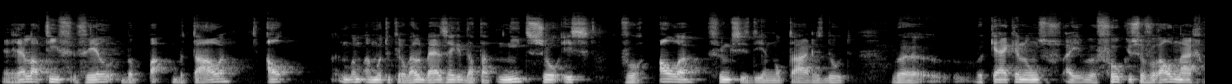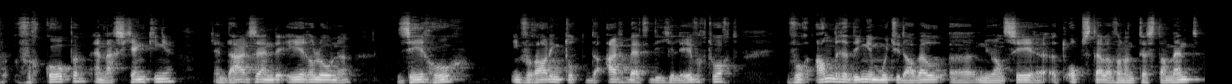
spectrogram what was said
relatief veel betalen. Al moet ik er wel bij zeggen dat dat niet zo is voor alle functies die een notaris doet. We, we, kijken ons, we focussen vooral naar verkopen en naar schenkingen. En daar zijn de erelonen zeer hoog in verhouding tot de arbeid die geleverd wordt. Voor andere dingen moet je dat wel uh, nuanceren. Het opstellen van een testament,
